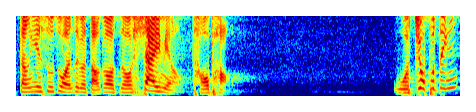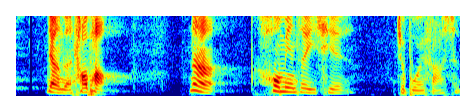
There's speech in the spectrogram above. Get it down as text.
当耶稣做完这个祷告之后，下一秒逃跑，我就不钉这样的逃跑，那后面这一切就不会发生。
